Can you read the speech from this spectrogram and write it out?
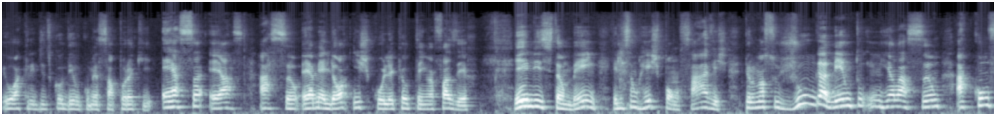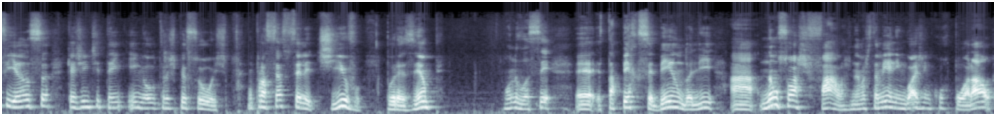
eu acredito que eu devo começar por aqui. Essa é a ação, é a melhor escolha que eu tenho a fazer. Eles também, eles são responsáveis pelo nosso julgamento em relação à confiança que a gente tem em outras pessoas. No processo seletivo, por exemplo, quando você está é, percebendo ali a, não só as falas, né, mas também a linguagem corporal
